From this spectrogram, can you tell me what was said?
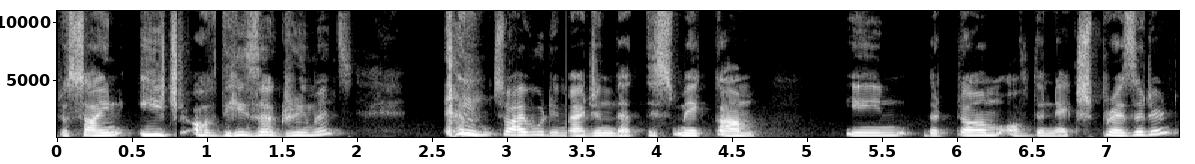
to sign each of these agreements. so I would imagine that this may come in the term of the next president,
